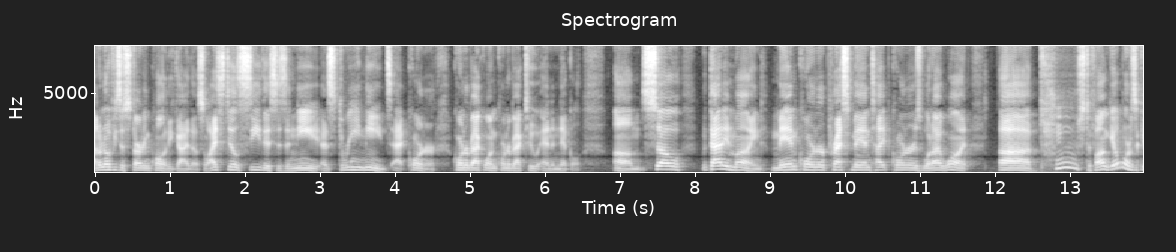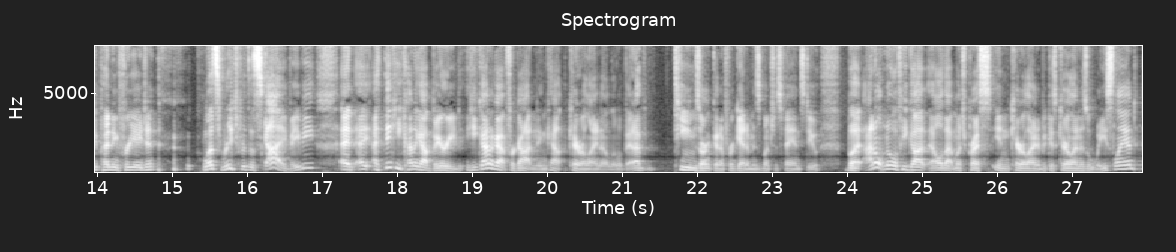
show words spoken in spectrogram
I don't know if he's a starting quality guy though. So I still see this as a need as three needs at corner: cornerback one, cornerback two, and a nickel. Um, so with that in mind, man corner, press man type corner is what I want. Uh, Stephon Gilmore's a pending free agent. Let's reach for the sky, baby. And I, I think he kind of got buried. He kind of got forgotten in Carolina a little bit. I've, teams aren't going to forget him as much as fans do. But I don't know if he got all that much press in Carolina because Carolina is a wasteland.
